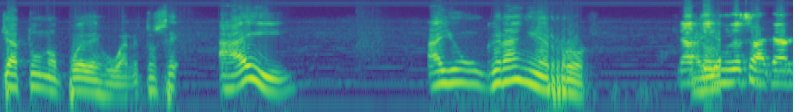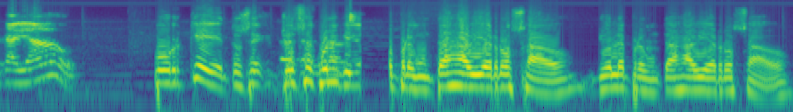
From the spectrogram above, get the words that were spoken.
ya tú no puedes jugar. Entonces ahí hay un gran error. Ya todo el mundo se va a quedar callado. ¿Por qué? Entonces, yo se acuerdan que yo le pregunté a Javier Rosado, yo le pregunté a Javier Rosado,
